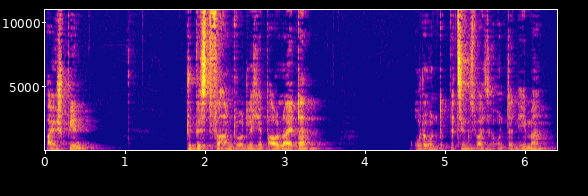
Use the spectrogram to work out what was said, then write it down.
Beispiel. Du bist verantwortlicher Bauleiter oder beziehungsweise Unternehmer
